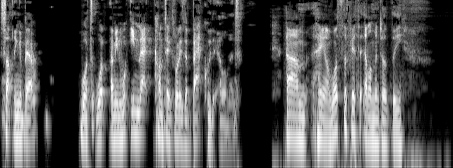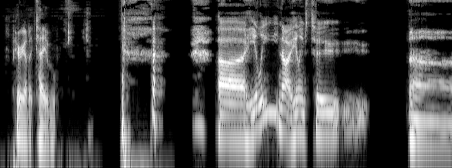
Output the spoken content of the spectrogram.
something about what what I mean in that context, what is a backward element? Um, hang on, what's the fifth element of the periodic table? Uh, Healy? No, helium's two. Uh,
